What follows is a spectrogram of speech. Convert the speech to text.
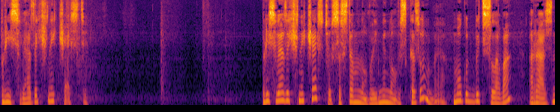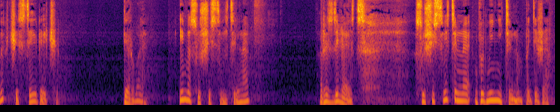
присвязочной части. Присвязочной частью составного именного сказуемое могут быть слова разных частей речи. Первое. Имя существительное разделяется. Существительное в именительном падеже –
